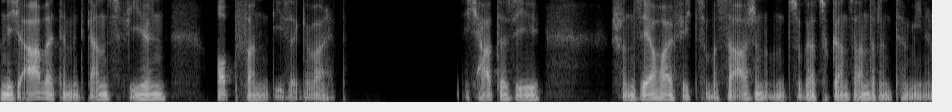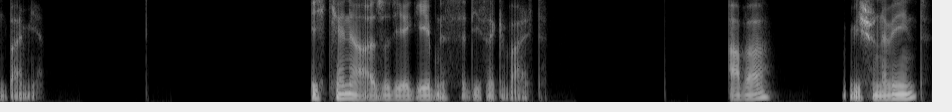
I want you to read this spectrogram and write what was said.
Und ich arbeite mit ganz vielen Opfern dieser Gewalt. Ich hatte sie schon sehr häufig zu Massagen und sogar zu ganz anderen Terminen bei mir. Ich kenne also die Ergebnisse dieser Gewalt. Aber, wie schon erwähnt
